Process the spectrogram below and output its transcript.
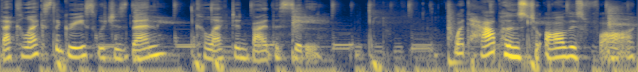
that collects the grease, which is then collected by the city. What happens to all this fog?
